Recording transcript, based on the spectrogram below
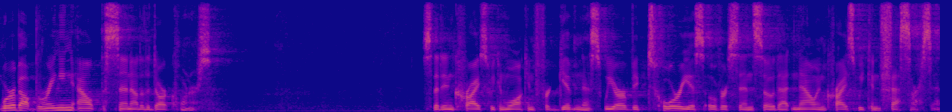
We're about bringing out the sin out of the dark corners so that in Christ we can walk in forgiveness. We are victorious over sin, so that now in Christ we confess our sin.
